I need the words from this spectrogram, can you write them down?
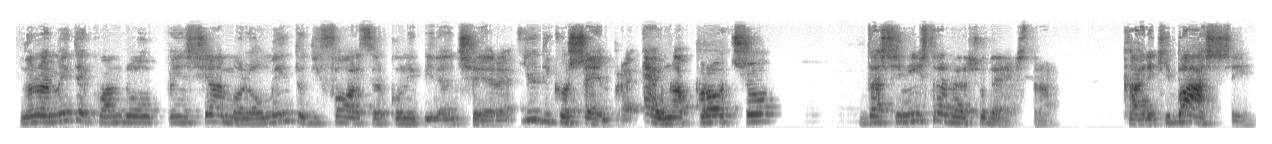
normalmente quando pensiamo all'aumento di forza con il bilanciere, io dico sempre è un approccio da sinistra verso destra, carichi bassi,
